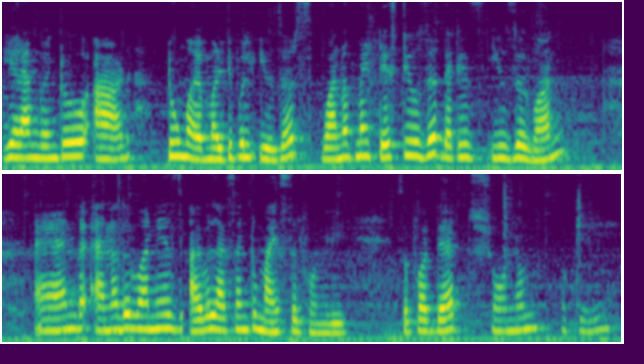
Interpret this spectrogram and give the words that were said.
Here i am going to add two multiple users. One of my test user that is user 1 and another one is i will assign to myself only. So for that Sonam okay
